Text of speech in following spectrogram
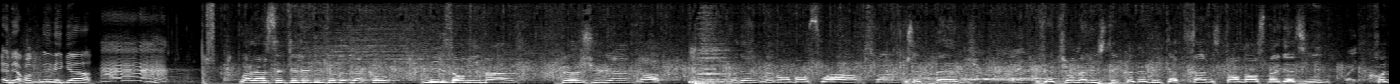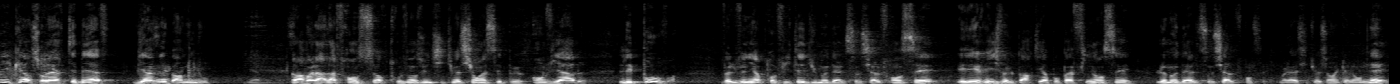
Eh bien revenez les gars Voilà, c'était l'édito de Blaco, mise en image de Julien Graff. Frédéric Vraiment, bonsoir. Vous êtes belge. Vous êtes journaliste économique à Trends Tendance Magazine, chroniqueur sur la RTBF. Bienvenue parmi nous. Alors voilà, la France se retrouve dans une situation assez peu enviable. Les pauvres veulent venir profiter du modèle social français et les riches veulent partir pour pas financer le modèle social français. Voilà la situation dans laquelle on est.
